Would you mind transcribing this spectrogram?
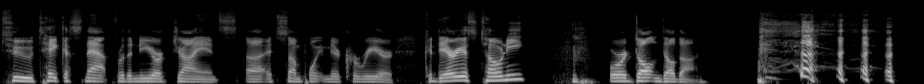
to take a snap for the New York Giants uh, at some point in their career? Kadarius Toney or Dalton Del Don?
